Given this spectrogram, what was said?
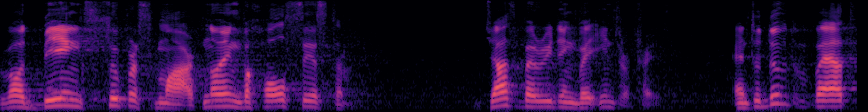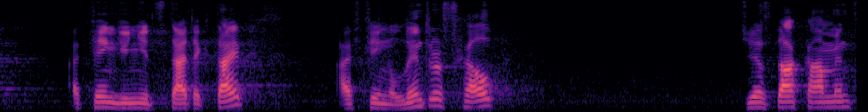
without being super smart, knowing the whole system, just by reading the interface. And to do that, I think you need static types. I think linters help. JSDoc comments.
